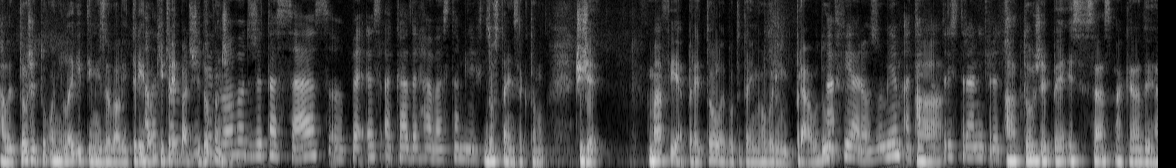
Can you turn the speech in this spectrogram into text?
Ale to, že tu oni legitimizovali 3 roky, prepačte, dokončím. dôvod, že tá SAS, PS a KDH vás tam nechcú? Dostane sa k tomu. Čiže Mafia preto, lebo teda im hovorím pravdu. Mafia rozumiem a tieto tri strany prečo? A to, že PS, SAS a KDH,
